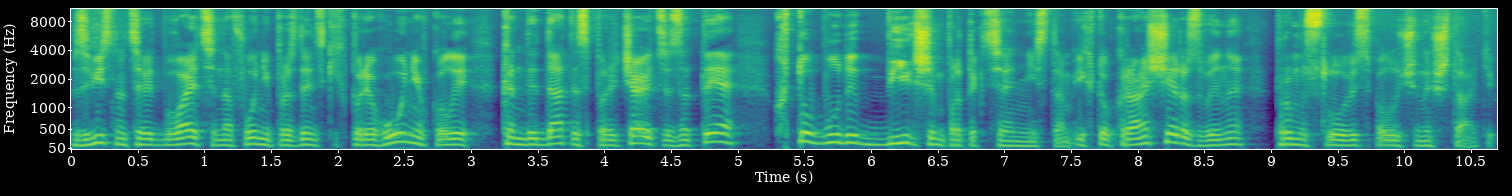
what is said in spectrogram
звісно, це відбувається на фоні президентських перегонів, коли кандидати сперечаються за те, хто буде більшим протекціоністом і хто краще розвине промисловість Сполучених Штатів.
